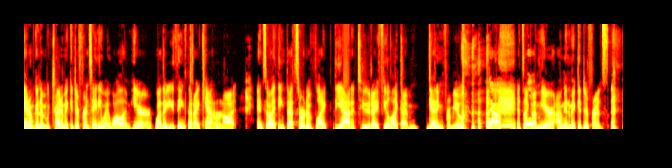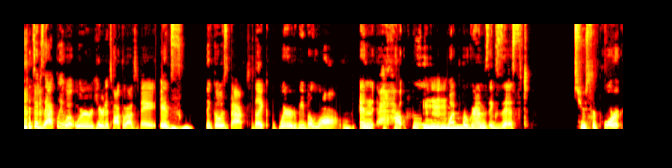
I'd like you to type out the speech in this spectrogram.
and I'm going to try to make a difference anyway while I'm here, whether you think that I can't or not. And so I think that's sort of like the attitude I feel like I'm getting from you. Yeah. it's well, like, I'm here, I'm going to make a difference. it's exactly what we're here to talk about today. It's, mm-hmm. It goes back to like, where do we belong and how, who, mm-hmm. what programs exist to support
